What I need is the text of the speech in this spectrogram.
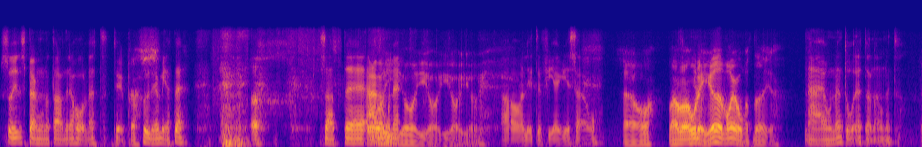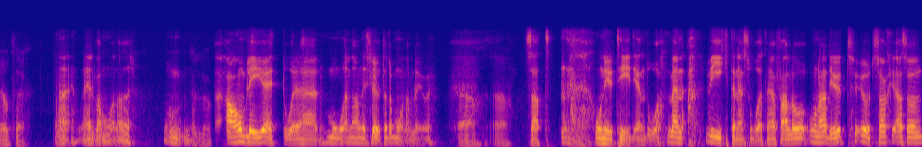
Så sprang hon åt andra hållet, typ Yes. 100 meter. Så att, eh, nej, men hon är Oj, oj, oj, oj, oj. ja, lite fegis är hon. Ja, men hon är ju över året nu ju. Nej, hon är inte året än. är Hon inte. Hon inte? Nej, 11 månader. Hon, ja, hon blir ju ett år här månaden, i slutet av månaden blir hon. ja, ja. Så att hon är ju tidig ändå. Men vi gick den här såten i alla fall och hon hade ju ett utsak, alltså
